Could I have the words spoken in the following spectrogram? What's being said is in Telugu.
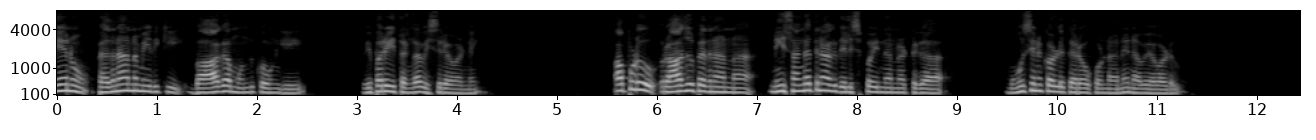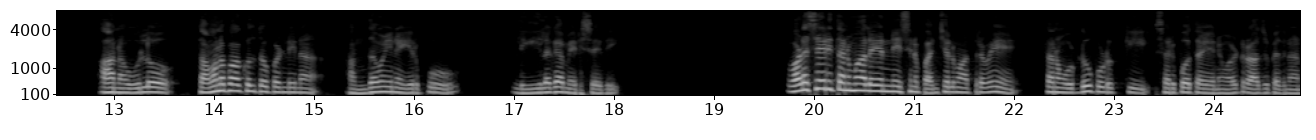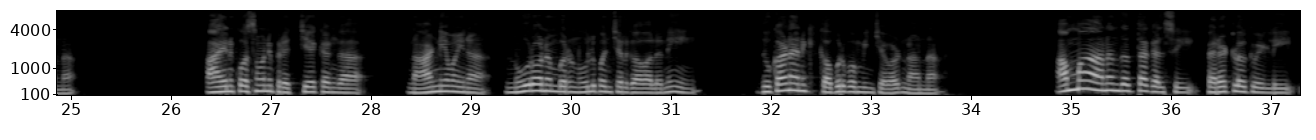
నేను పెదనాన్న మీదికి బాగా ముందు కొంగి విపరీతంగా విసిరేవాణ్ణి. అప్పుడు రాజు పెదనాన్న నీ సంగతి నాకు తెలిసిపోయిందన్నట్టుగా మూసిన కళ్ళు తెరవకుండానే నవ్వేవాడు. ఆ నవ్వులో తమలపాకులతో పండిన అందమైన ఎరుపు లీలగా మెరిసేది. వడసేరి తనుమాలయం నేసిన పంచెలు మాత్రమే తన ఒడ్డు పొడుక్కి సరిపోతాయనేవాడు రాజు పెదనాన్న. ఆయన కోసమని ప్రత్యేకంగా నాణ్యమైన నూరో నెంబరు నూలు పంచెలు కావాలని దుకాణానికి కబురు పంపించేవాడు నాన్న. అమ్మ ఆనందత్తా కలిసి పెరట్లోకి వెళ్ళి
